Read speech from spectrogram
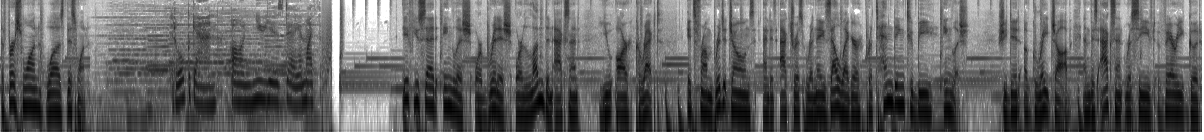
The first one was this one. It all began on New Year's Day, and my. Th- If you said English or British or London accent, you are correct. It's from Bridget Jones and its actress Renee Zellweger pretending to be English. She did a great job, and this accent received very good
